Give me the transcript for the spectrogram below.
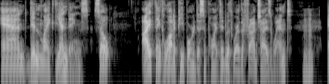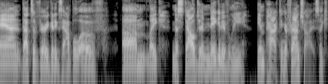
and didn't like the endings. So I think a lot of people were disappointed with where the franchise went. Mhm. And that's a very good example of um, like nostalgia negatively impacting a franchise. Like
